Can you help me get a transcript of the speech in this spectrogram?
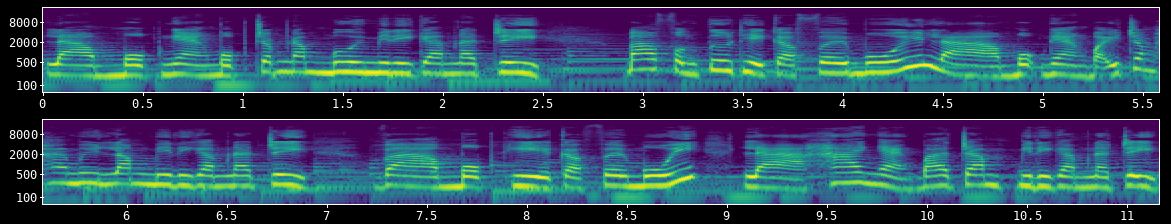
là 1.150mg natri 3 phần tư thìa cà phê muối là 1.725mg natri và một thìa cà phê muối là 2.300mg natri.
